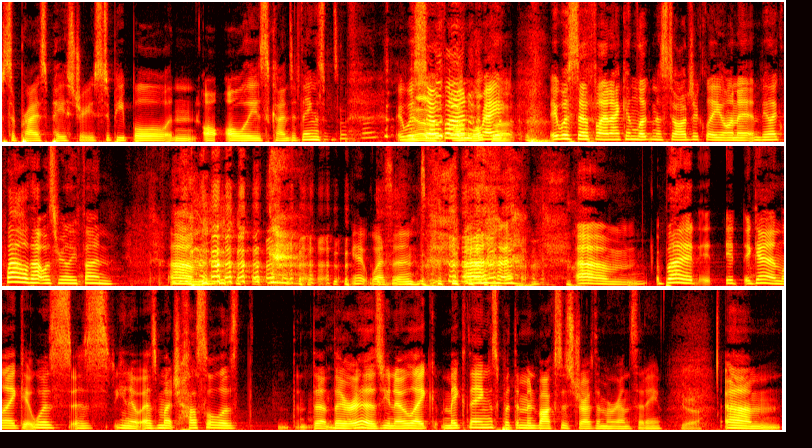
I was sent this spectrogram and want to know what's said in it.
surprise pastries to people and all, all these kinds of things. It was Yeah, so fun, right? that. It was so fun. I can look nostalgically on it and be like, wow, that was really fun. Um, it wasn't. Uh, um, but it, it, again, like it was as, you know, as much hustle as th- that there is, you know, like make things, put them in boxes, drive them around the city. Yeah. Um,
